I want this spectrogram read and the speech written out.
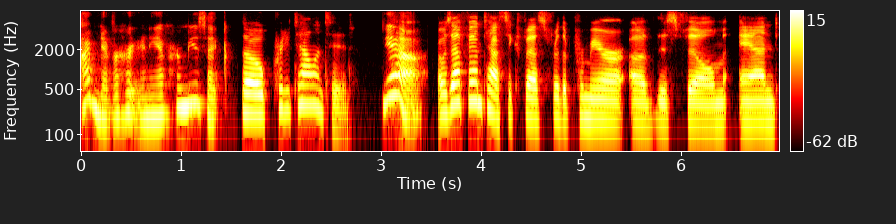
I've never heard any of her music. So, pretty talented. Yeah. I was at Fantastic Fest for the premiere of this film, and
